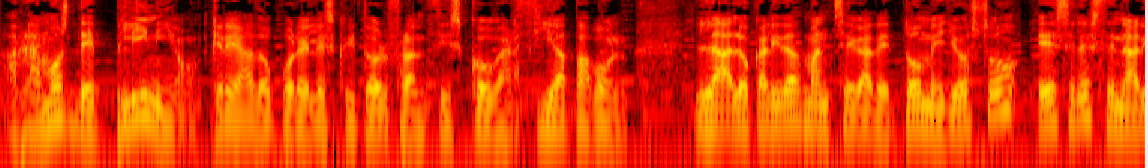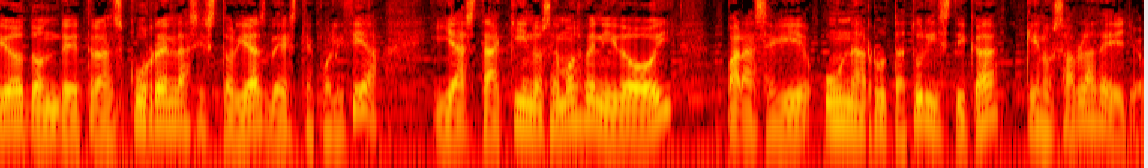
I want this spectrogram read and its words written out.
Hablamos de Plinio, creado por el escritor Francisco García Pavón. La localidad manchega de Tomelloso es el escenario donde transcurren las historias de este policía y hasta aquí nos hemos venido hoy para seguir una ruta turística que nos habla de ello.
